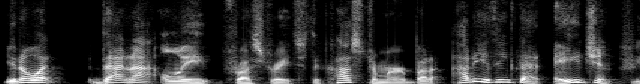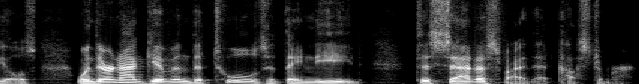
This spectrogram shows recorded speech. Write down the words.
you know what? That not only frustrates the customer, but how do you think that agent feels when they're not given the tools that they need to satisfy that customer?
